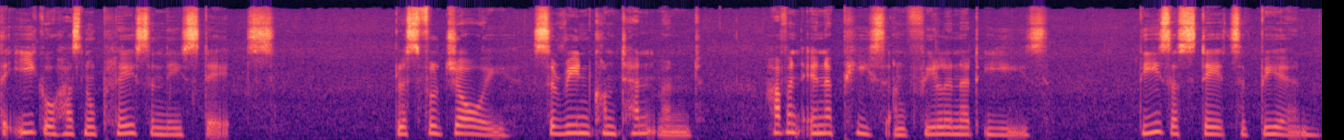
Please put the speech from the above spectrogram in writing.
The ego has no place in these states blissful joy, serene contentment, having inner peace and feeling at ease. These are states of being.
